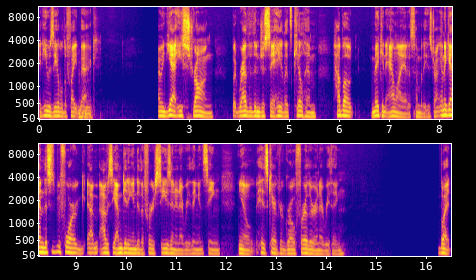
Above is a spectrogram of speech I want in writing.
and he was able to fight Mhm. back. I mean, yeah, he's strong, but rather than just say, "Hey, let's kill him," how about make an ally out of somebody who's strong? And again, this is before um, obviously I'm getting into the first season and everything and seeing, you know, his character grow further and everything. But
